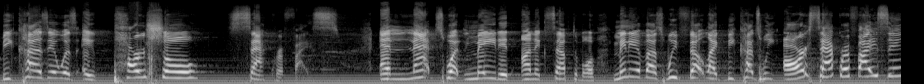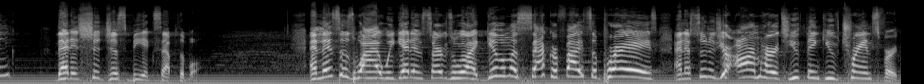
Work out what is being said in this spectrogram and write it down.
because it was a partial sacrifice. And that's what made it unacceptable. Many of us, we felt like because we are sacrificing, that it should just be acceptable. And this is why we get in service we're like, give them a sacrifice of praise. And as soon as your arm hurts, you think you've transferred.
